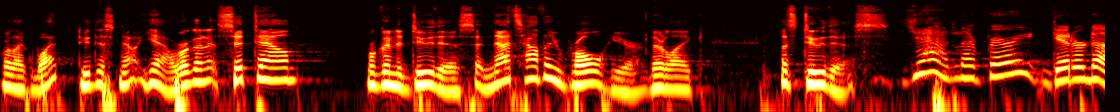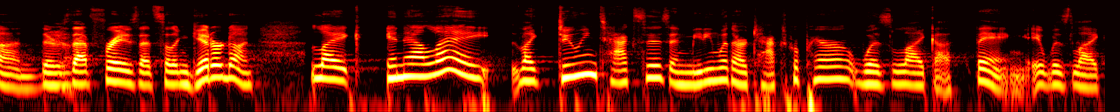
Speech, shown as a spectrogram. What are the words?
We're like, what? Do this now? Yeah, we're going to sit down. We're going to do this. And that's how they roll here. They're like, let's do this. Yeah, they're very get her done. There's yeah. that phrase that something get her done. Like in LA, like doing taxes and meeting with our tax preparer was like a thing. It was like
